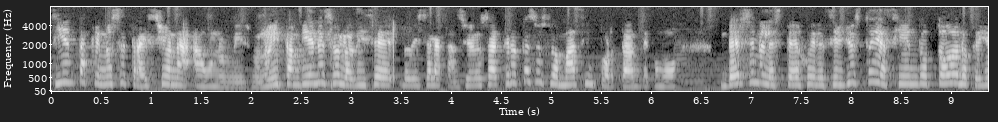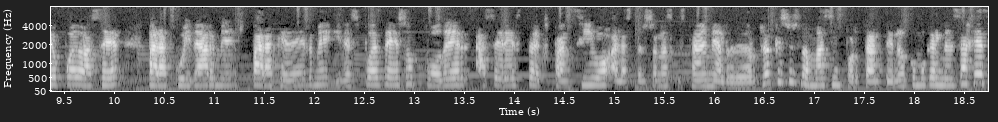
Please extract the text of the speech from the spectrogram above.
sienta que no se traiciona a uno mismo, ¿no? Y también eso lo dice, lo dice la canción, o sea, creo que eso es lo más importante, como verse en el espejo y decir, yo estoy haciendo todo lo que yo puedo hacer para cuidarme, para quererme y después de eso poder hacer esto expansivo a las personas que están a mi alrededor. Creo que eso es lo más importante, ¿no? Como que el mensaje es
